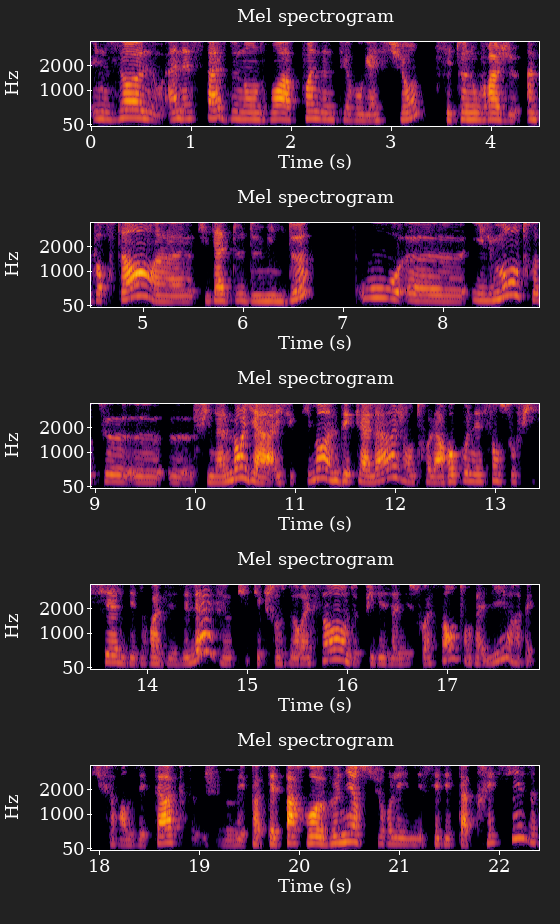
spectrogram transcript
une zone, un espace de non-droit, point d'interrogation. C'est un ouvrage important euh, qui date de 2002 où euh, il montre que euh, euh, finalement, il y a effectivement un décalage entre la reconnaissance officielle des droits des élèves, qui est quelque chose de récent depuis les années 60, on va dire, avec différentes étapes. Je ne vais peut-être pas revenir sur ces étapes précises,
